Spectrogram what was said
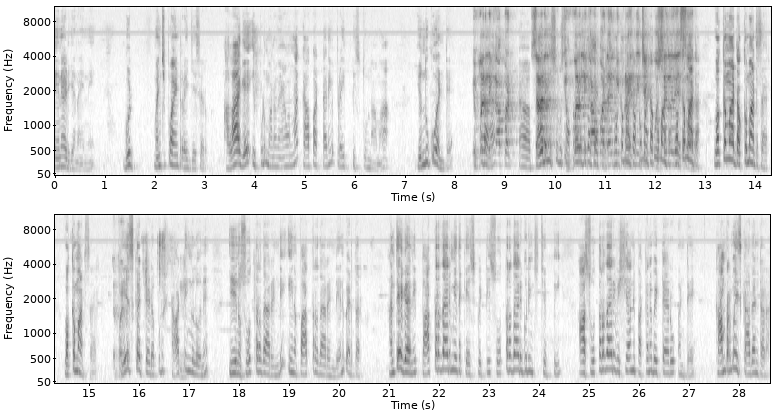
నేనే అడిగాను ఆయన్ని. గుడ్ మంచి పాయింట్ రైజ్ చేశారు. అలాగే ఇప్పుడు మనం ఏమన్నా కాపాడటానికి ప్రయత్నిస్తున్నామా? ఎందుకు అంటే పోలీసులు ఒక్క మాట ఒక్క మాట ఒక్క మాట సార్ ఒక్క మాట సార్. కేసు కట్టేటప్పుడు స్టార్టింగ్లోనే ఈయన సూత్రధారండి ఈయన పాత్రధారండి అని పెడతారు. అంతేగాని పాత్రధారి మీద కేసు పెట్టి సూత్రధారి గురించి చెప్పి ఆ సూత్రధారి విషయాన్ని పక్కన పెట్టారు అంటే కాంప్రమైజ్ కాదంటారా?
